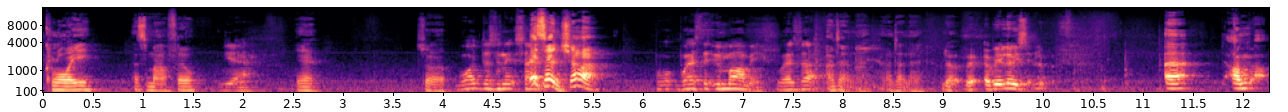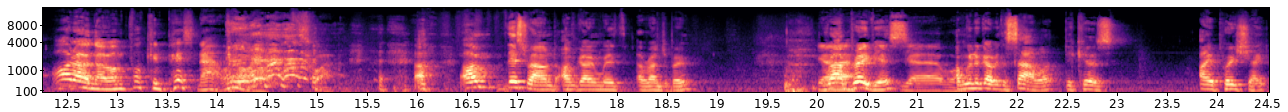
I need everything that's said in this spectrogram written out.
Cloy. That's a mouthfeel. Yeah. Yeah. So, Why doesn't it say? listen, shut up. Where's the umami? Where's that? I don't know. I don't know. Look, are we losing? look, Uh, I'm. I don't know. I'm fucking pissed now. Aren't I? Swat. I'm this round. I'm going with a Ranger Boom. Yeah. Round previous. Yeah. I'm going to go with the sour because I appreciate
